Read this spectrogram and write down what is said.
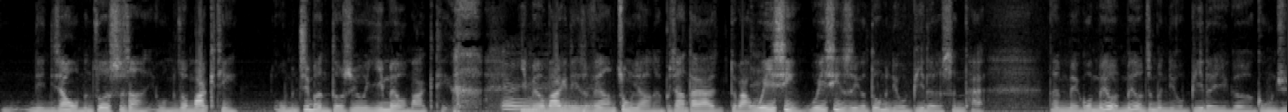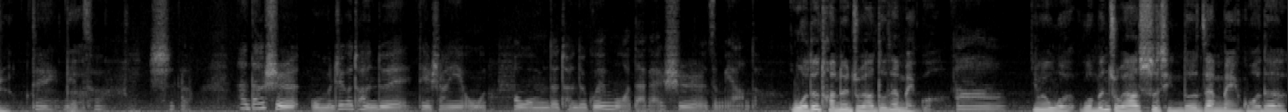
你你像我们做市场，我们做 marketing，我们基本都是用 email marketing，email 嗯 marketing 是非常重要的，不像大家对吧？微信，微信是一个多么牛逼的生态，但美国没有没有这么牛逼的一个工具。对，没错，是的。那当时我们这个团队电商业务，我们的团队规模大概是怎么样的？我的团队主要都在美国，啊，因为我我们主要事情都是在美国的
